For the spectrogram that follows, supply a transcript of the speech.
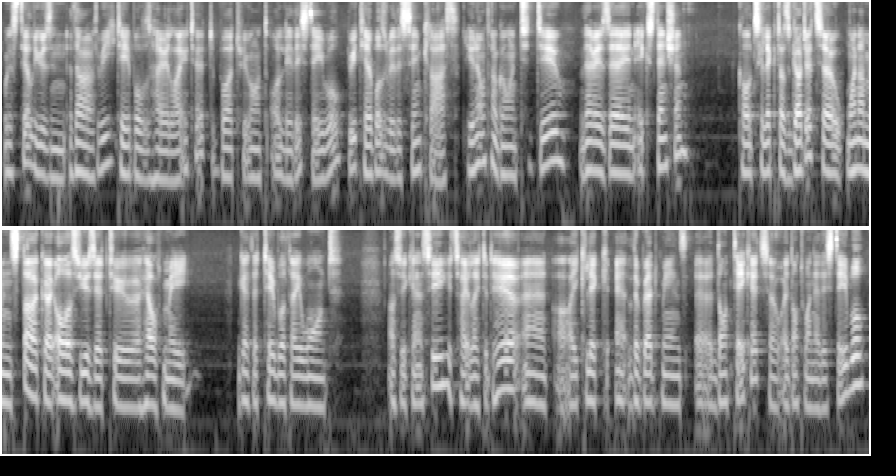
we're still using, there are three tables highlighted, but we want only this table. Three tables with the same class. You know what I'm going to do? There is a, an extension called selectors gadget. So when I'm in stock, I always use it to help me get the table that I want. As you can see, it's highlighted here and I click uh, the red means uh, don't take it. So I don't want this table.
